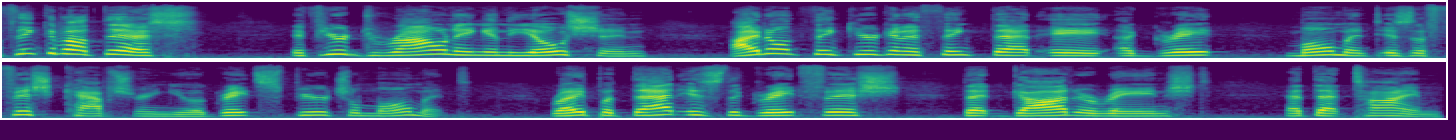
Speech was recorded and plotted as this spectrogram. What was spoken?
think about this. If you're drowning in the ocean, I don't think you're going to think that a, a great moment is a fish capturing you, a great spiritual moment, right? But that is the great fish that God arranged at that time.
